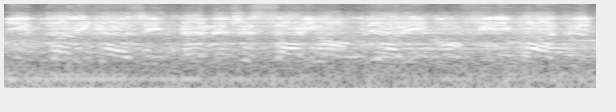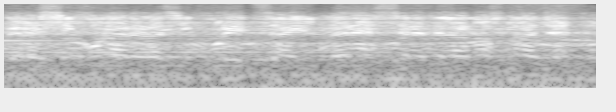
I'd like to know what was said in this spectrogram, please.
In tali casi è necessario ampliare i confini patri per assicurare la sicurezza e il benessere della nostra gente.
